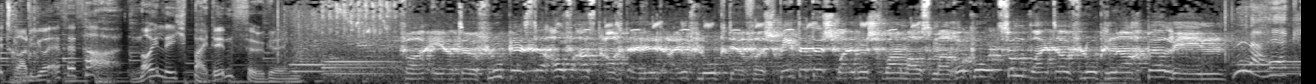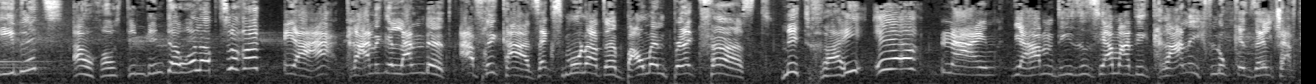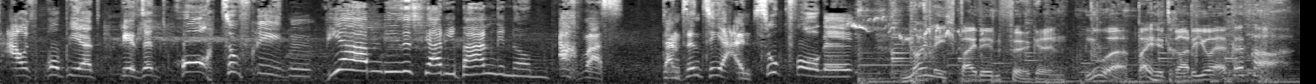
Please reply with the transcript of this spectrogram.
Hitradio FFH. Neulich bei den Vögeln. Verehrte Fluggäste, auf Ast 8 erhält ein Flug der verspätete Schwalbenschwarm aus Marokko zum Weiterflug nach Berlin. Na, Herr Kiebitz, auch aus dem Winterurlaub zurück? Ja, gerade gelandet. Afrika, sechs Monate Baum and Breakfast. Mit Ryanair? Nein, wir haben dieses Jahr mal die Kranichfluggesellschaft ausprobiert. Wir sind hochzufrieden. Wir haben dieses Jahr die Bahn genommen. Ach was, dann sind Sie ja ein Zugvogel. Neulich bei den Vögeln. Nur bei Hitradio FFH.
